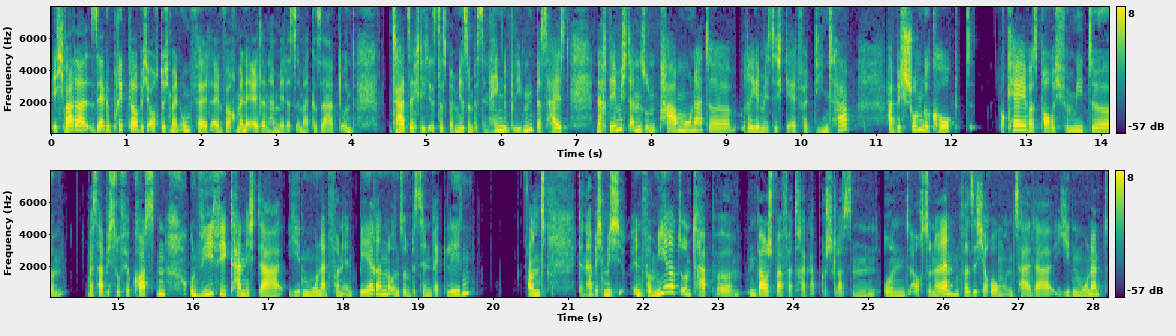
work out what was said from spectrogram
ich war da sehr geprägt, glaube ich, auch durch mein Umfeld einfach. Meine Eltern haben mir das immer gesagt und tatsächlich ist das bei mir so ein bisschen hängen geblieben. Das heißt, nachdem ich dann so ein paar Monate regelmäßig Geld verdient habe, habe ich schon geguckt, okay, was brauche ich für Miete? Was habe ich so für Kosten und wie viel kann ich da jeden Monat von entbehren und so ein bisschen weglegen. Und dann habe ich mich informiert und habe äh, einen Bausparvertrag abgeschlossen und auch so eine Rentenversicherung und zahle da jeden Monat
